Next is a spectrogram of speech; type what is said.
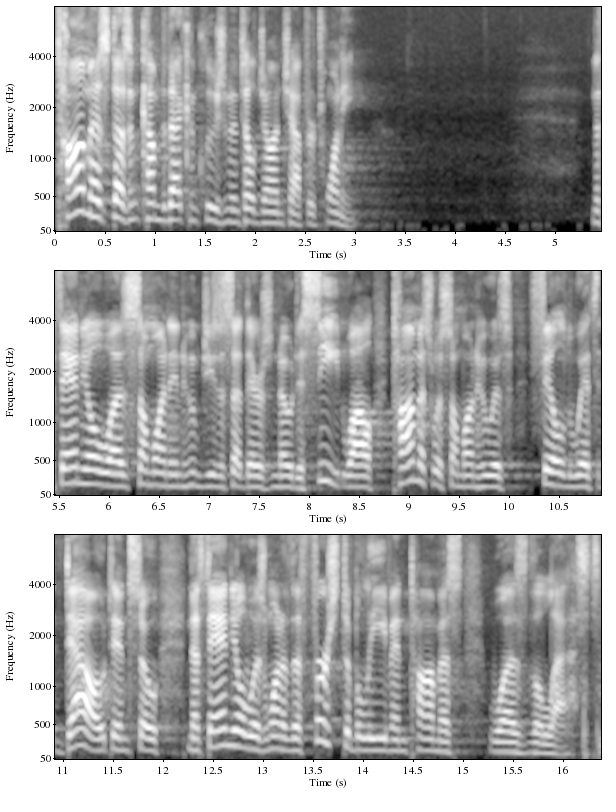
Thomas doesn't come to that conclusion until John chapter 20. Nathanael was someone in whom Jesus said there's no deceit, while Thomas was someone who was filled with doubt. And so Nathanael was one of the first to believe, and Thomas was the last.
